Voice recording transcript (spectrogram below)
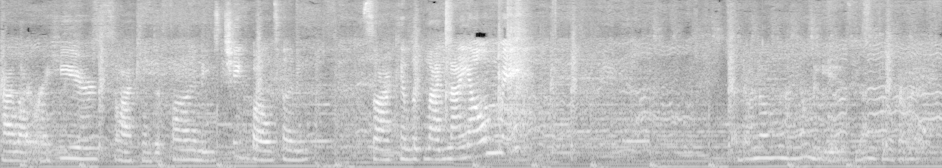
highlight right here so I can define these cheekbones honey. So I can look like Naomi. I don't know who Naomi is. Y'all need to look her up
